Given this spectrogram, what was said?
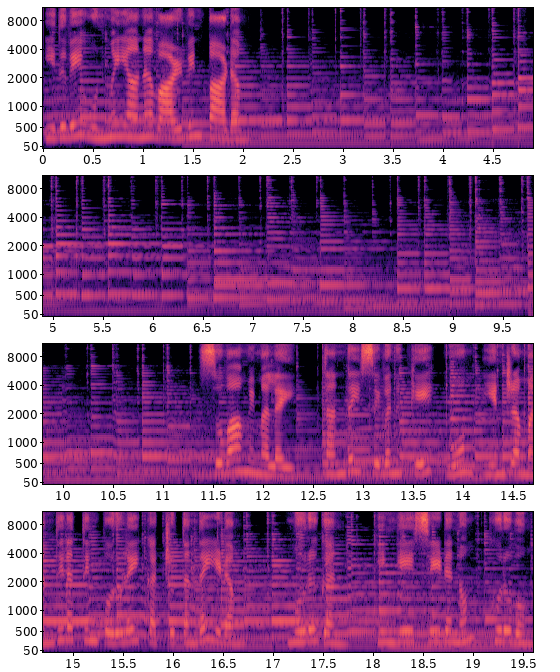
இதுவே உண்மையான வாழ்வின் பாடம். சுவாமிமலை தந்தை சிவனுக்கே ஓம் என்ற மந்திரத்தின் பொருளை கற்றுத்தந்த இடம். முருகன் இங்கே சீடனும் குருவும்.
